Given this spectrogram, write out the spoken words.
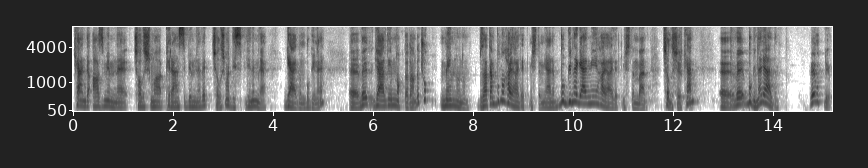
kendi azmimle, çalışma prensibimle ve çalışma disiplinimle geldim bugüne. E, ve geldiğim noktadan da çok memnunum. Zaten bunu hayal etmiştim. Yani bugüne gelmeyi hayal etmiştim ben çalışırken E, ve bugüne geldim ve mutluyum.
